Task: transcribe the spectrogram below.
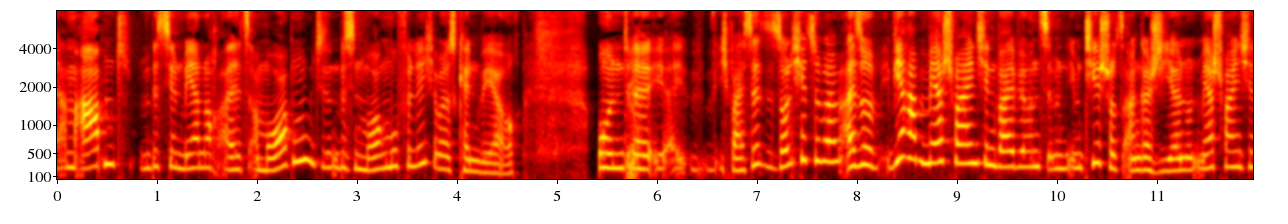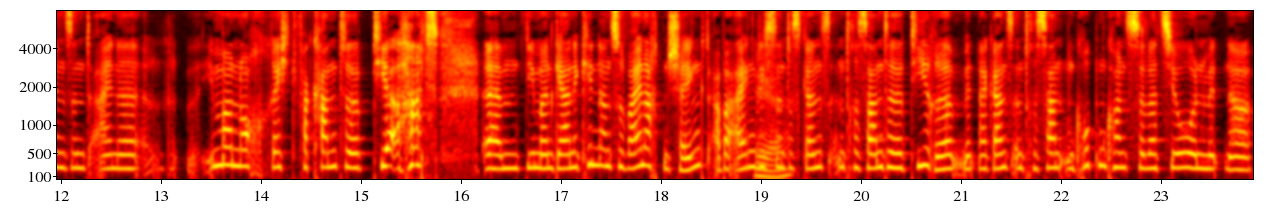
am Abend ein bisschen mehr noch als am Morgen. Die sind ein bisschen morgenmuffelig, aber das kennen wir ja auch. Und ja. äh, ich weiß jetzt, soll ich jetzt über. Also, wir haben Meerschweinchen, weil wir uns im, im Tierschutz engagieren. Und Meerschweinchen sind eine immer noch recht verkannte Tierart, ähm, die man gerne Kindern zu Weihnachten schenkt. Aber eigentlich ja. sind das ganz interessante Tiere mit einer ganz interessanten Gruppenkonstellation, mit einer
